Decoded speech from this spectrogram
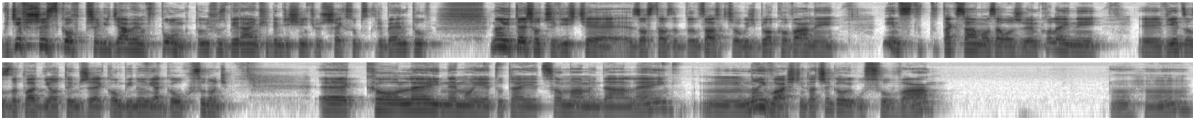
gdzie wszystko przewidziałem w punkt. Tu już uzbierałem 73 subskrybentów. No i też oczywiście został, zaczął być blokowany, więc tak samo założyłem kolejny, e, wiedząc dokładnie o tym, że kombinuję jak go usunąć. E, Kolejne moje tutaj, co mamy dalej? Mm, No i właśnie, dlaczego usuwa? Mhm.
